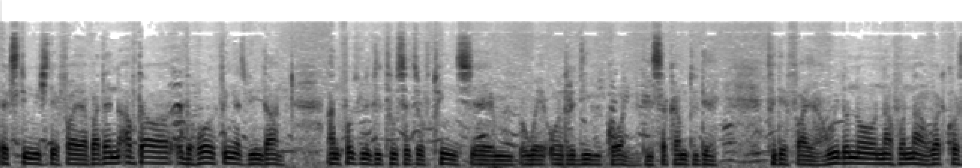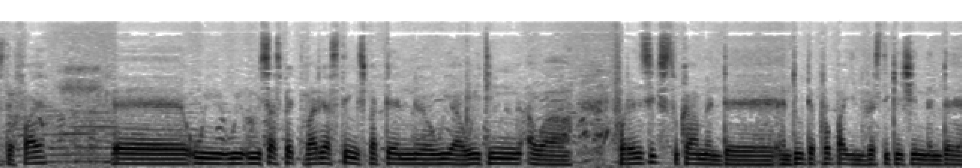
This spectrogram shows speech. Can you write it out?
extinguish the fire. But then after the whole thing has been done unfortunately two sets of twins um, were already gone. They succumbed to the to the fire. We don't know now for now what caused the fire. Uh, we, we, we suspect various things but then uh, we are waiting our forensics to come and uh, and do the proper investigation and uh,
